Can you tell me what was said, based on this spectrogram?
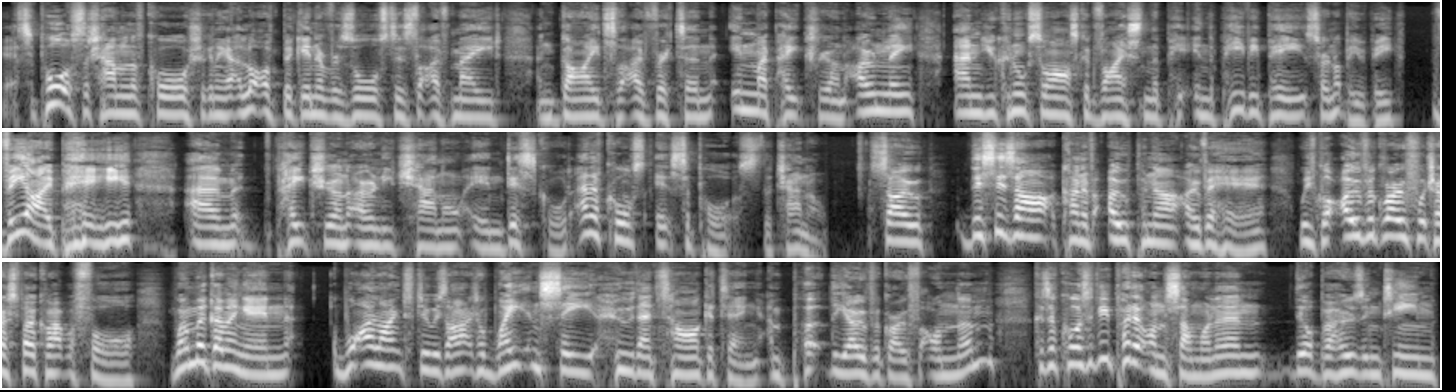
It supports the channel, of course. You're going to get a lot of beginner resources that I've made and guides that I've written in my Patreon only. And you can also ask advice in the in the PvP, sorry, not PvP, VIP um, Patreon only channel in Discord. And of course, it supports the channel. So this is our kind of opener over here. We've got overgrowth, which I spoke about before. When we're going in, what I like to do is I like to wait and see who they're targeting and put the overgrowth on them. Because of course, if you put it on someone and then the opposing team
